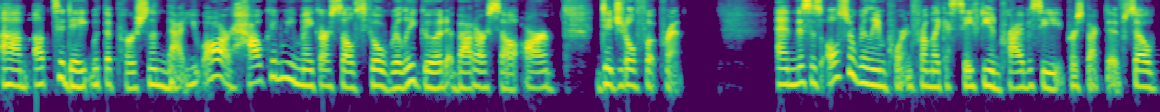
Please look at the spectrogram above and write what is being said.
um, up to date with the person that you are? How can we make ourselves feel really good about ourselves, our digital footprint? And this is also really important from like a safety and privacy perspective. So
